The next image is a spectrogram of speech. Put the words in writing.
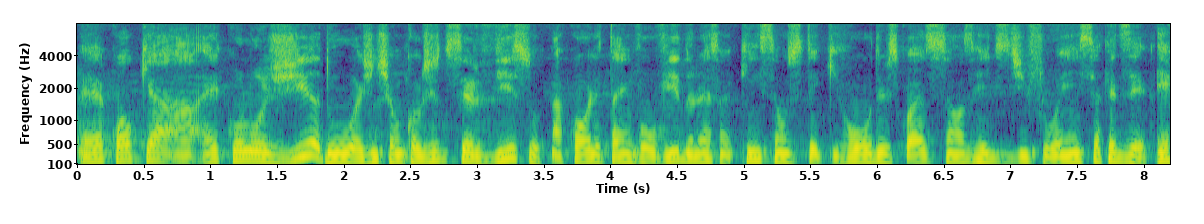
é, qual que é a, a ecologia do, a gente chama ecologia do serviço na qual ele está envolvido, né? Quem são os stakeholders, quais são as redes de influência. Quer dizer, é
